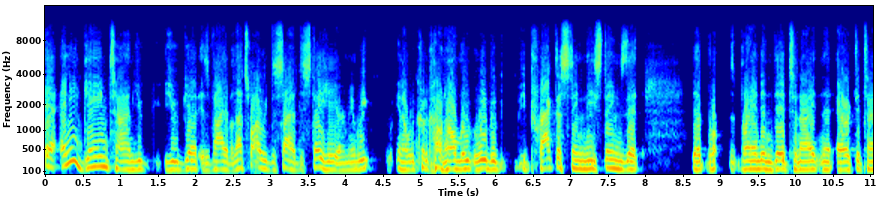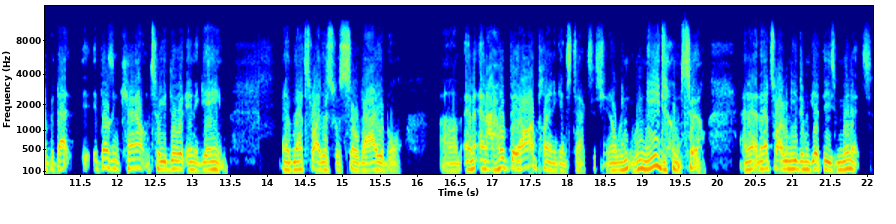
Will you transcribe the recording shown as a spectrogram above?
Yeah, any game time you you get is valuable. That's why we decided to stay here. I mean, we you know we could have gone home. We, we would be practicing these things that that Brandon did tonight and that Eric did tonight, but that it doesn't count until you do it in a game, and that's why this was so valuable. Um, and, and I hope they are playing against Texas. You know, we, we need them to. And that's why we need them to get these minutes.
